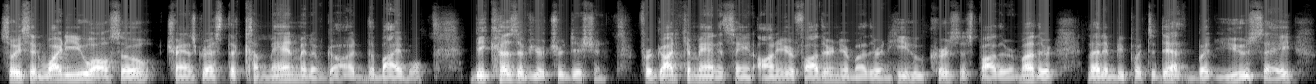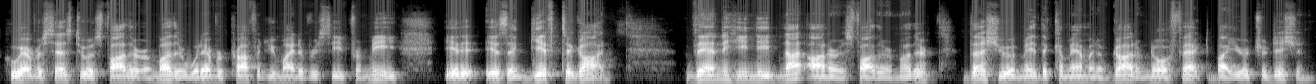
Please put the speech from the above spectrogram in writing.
So he said, Why do you also transgress the commandment of God, the Bible, because of your tradition? For God commanded, saying, Honor your father and your mother, and he who curses father or mother, let him be put to death. But you say, Whoever says to his father or mother, Whatever profit you might have received from me, it is a gift to God then he need not honor his father and mother. Thus you have made the commandment of God of no effect by your tradition.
